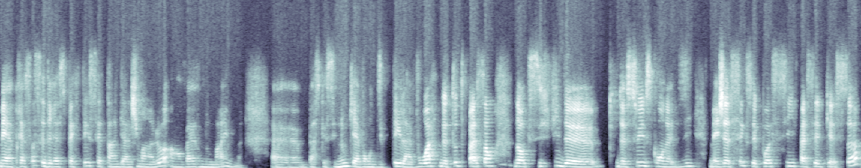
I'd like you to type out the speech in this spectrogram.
Mais après ça, c'est de respecter cet engagement-là envers nous-mêmes, euh, parce que c'est nous qui avons dicté la voie de toute façon. Donc, il suffit de, suivre ce qu'on a dit. Mais je sais que ce n'est pas si facile que ça.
